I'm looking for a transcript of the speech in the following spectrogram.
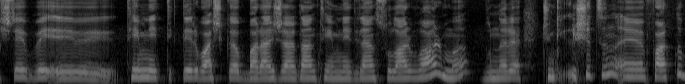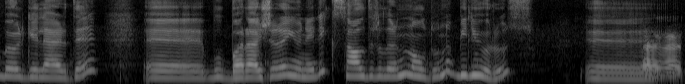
işte e, temin ettikleri başka barajlardan temin edilen sular var mı? Bunlara çünkü IŞİD'in e, farklı bölgelerde e, bu barajlara yönelik saldırılarının olduğunu biliyoruz. Ee, Evet.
